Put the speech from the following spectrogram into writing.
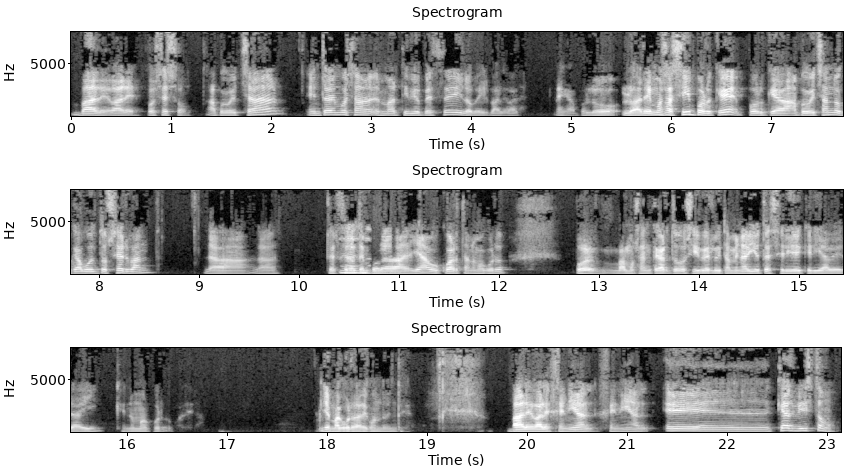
vale, vale. Pues eso. Aprovechar, entrar en vuestra Smart TV PC y lo veis. Vale, vale. Venga, pues lo, lo haremos así. ¿Por qué? Porque aprovechando que ha vuelto Servant, la, la tercera temporada ya, o cuarta, no me acuerdo, pues vamos a entrar todos y verlo. Y también había otra serie que quería ver ahí, que no me acuerdo cuál era. Ya me acordaré cuando entre. Vale, vale, genial, genial. Eh, ¿Qué has visto?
